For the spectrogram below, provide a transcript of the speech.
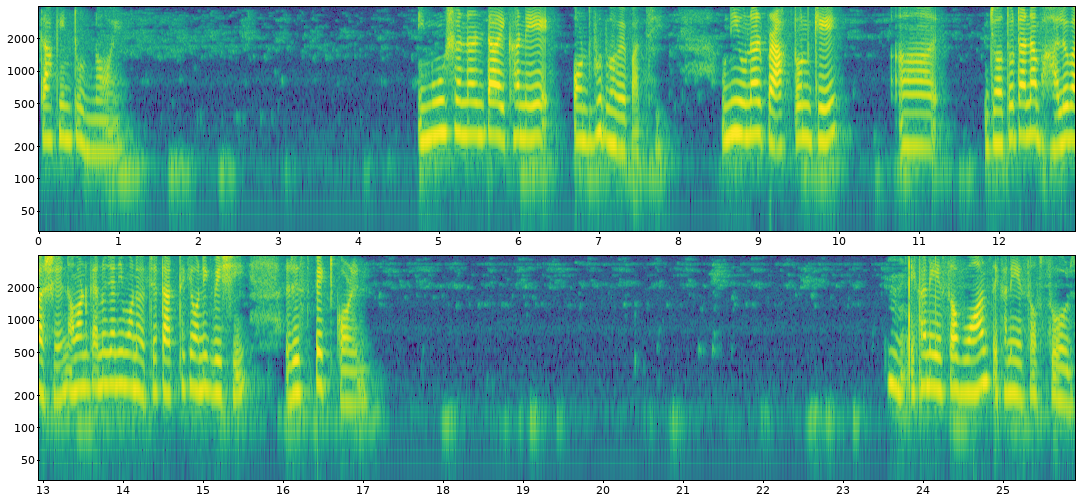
তা কিন্তু নয়। ইমোশনালটা এখানে অদ্ভুতভাবে পাচ্ছি। উনি ওনার প্রাক্তনকে যতটা না ভালোবাসেন, আমার কেন জানি মনে হচ্ছে তার থেকে অনেক বেশি রেসপেক্ট করেন। হুম, এখানে এস অফ ওয়ান্স এখানে এস অফ সোর্স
